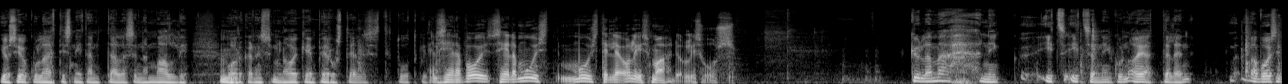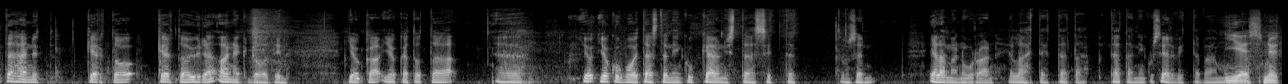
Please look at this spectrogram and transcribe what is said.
jos joku lähtisi niitä nyt tällaisena malliorganismina mm. oikein perusteellisesti tutkimaan. Eli siellä, voi, siellä muist, muistille olisi mahdollisuus? Kyllä mä niin, itse, itse niin kuin ajattelen, mä voisin tähän nyt kertoa, kertoa yhden anekdootin, joka, joka tota, joku voi tästä niin kuin käynnistää sitten sen elämänuran ja lähteä tätä, tätä niin kuin selvittämään. Mutta yes, nyt.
